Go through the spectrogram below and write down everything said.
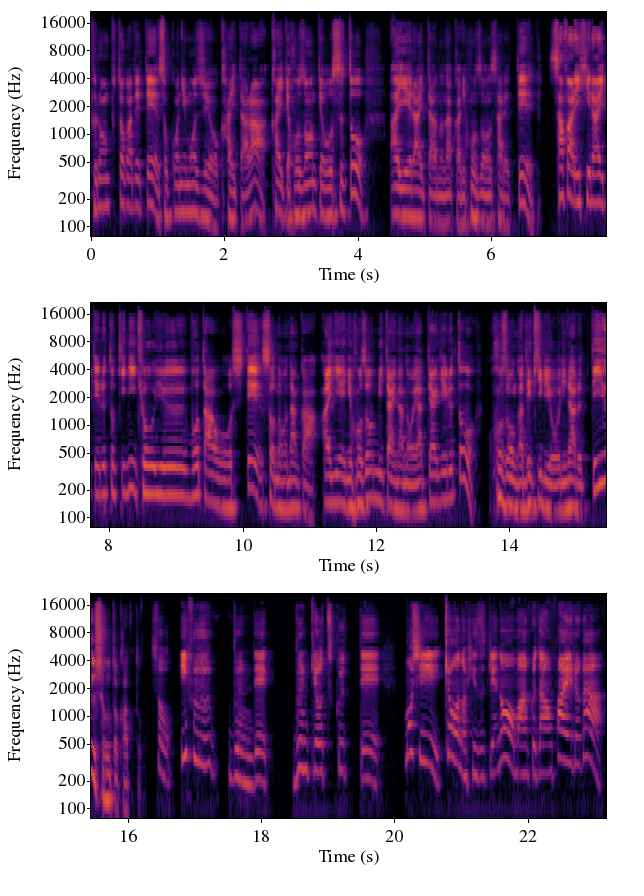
プロンプトが出て、そこに文字を書いたら、書いて保存って押すと、IA ライターの中に保存されて、サファリ開いてる時に共有ボタンを押して、そのなんか IA に保存みたいなのをやってあげると、保存ができるようになるっていうショートカット。そう。if 文で分岐を作って、もし今日の日付のマークダウンファイルが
